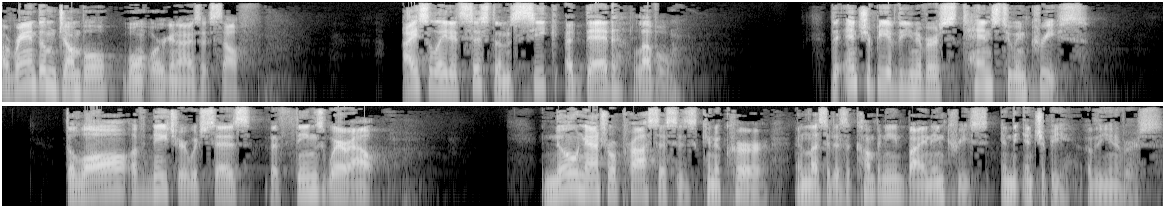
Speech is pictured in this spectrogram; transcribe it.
A random jumble won't organize itself. Isolated systems seek a dead level. The entropy of the universe tends to increase. The law of nature, which says that things wear out. No natural processes can occur unless it is accompanied by an increase in the entropy of the universe.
